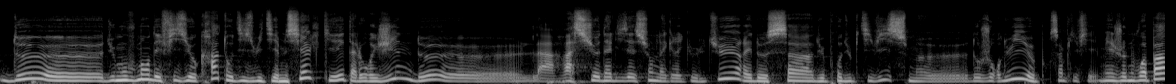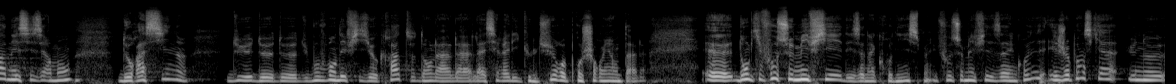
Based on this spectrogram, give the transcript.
de, euh, du mouvement des physiocrates au XVIIIe siècle, qui est à l'origine de euh, la rationalisation de l'agriculture et de ça, du productivisme euh, d'aujourd'hui, pour simplifier. Mais je ne vois pas nécessairement de racines du, du mouvement des physiocrates dans la, la, céréaliculture proche-orientale. donc il faut se méfier des anachronismes, il faut se méfier des anachronismes, et je pense qu'il y a une,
